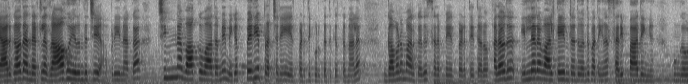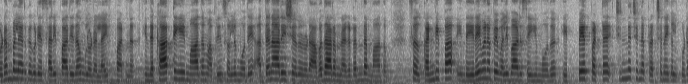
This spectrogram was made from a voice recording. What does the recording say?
யாருக்காவது அந்த இடத்துல ராகு இருந்துச்சு அப்படின்னாக்கா சின்ன வாக்குவாதமே மிகப்பெரிய பிரச்சனையை ஏற்படுத்தி கொடுக்கறதுக்கு இருக்கிறதுனால கவனமாக இருக்கிறது சிறப்பை ஏற்படுத்தி தரும். அதாவது இல்லற வாழ்க்கைன்றது வந்து பார்த்திங்கன்னா சரிபாதிங்க. உங்கள் உடம்பில் இருக்கக்கூடிய சரிபாதி தான் உங்களோட லைஃப் பார்ட்னர் இந்த கார்த்திகை மாதம் அப்படின்னு சொல்லும் போதே அர்த்தநாரீஸ்வரரோட அவதாரம் நடந்த மாதம். ஸோ கண்டிப்பாக இந்த இறைவனை போய் வழிபாடு செய்யும் போது எப்பேற்பட்ட சின்ன சின்ன பிரச்சனைகள் கூட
